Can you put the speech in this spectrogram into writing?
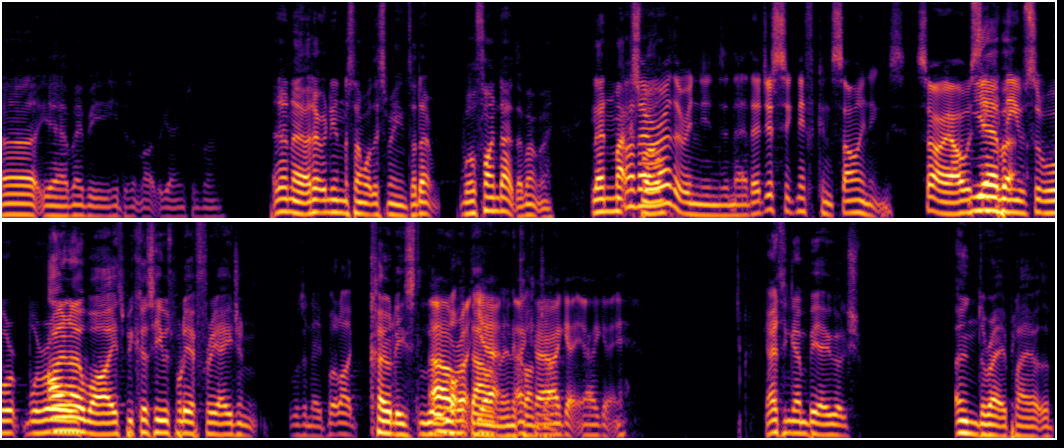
Uh, yeah, maybe he doesn't like the game sometimes. I don't know. I don't really understand what this means. I don't. We'll find out though, won't we? Glenn Oh, there are other Indians in there. They're just significant signings. Sorry, I was Yeah, thinking but he was were all. I know why. It's because he was probably a free agent, wasn't he? But like l- Oh, locked right, down yeah. in a okay, contract. I get you. I get you. Gambhir, who's underrated player at the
